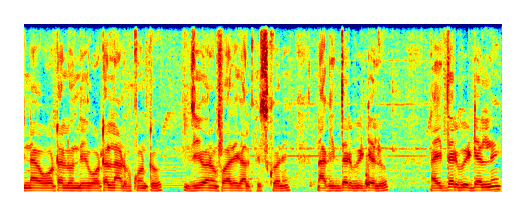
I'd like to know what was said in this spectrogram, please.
చిన్న హోటల్ ఉంది హోటల్ నడుపుకుంటూ జీవనోపాధి కల్పించుకొని నాకు ఇద్దరు బిడ్డలు. నా ఇద్దరు బిడ్డల్ని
